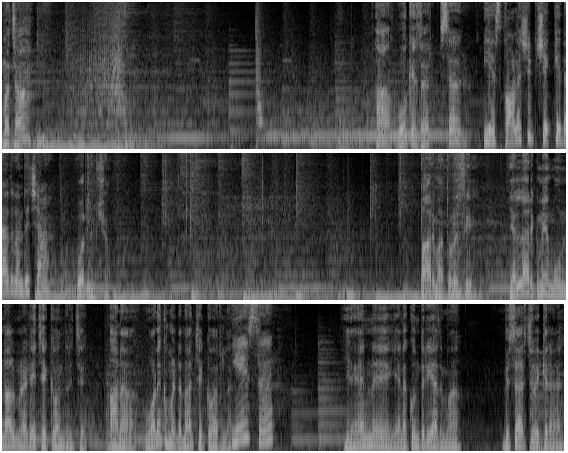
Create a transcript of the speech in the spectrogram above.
மச்சான். ஆ ஓகே சார். சார் என் ஸ்காலர்ஷிப் செக் ஏதாவது வந்துச்சா? ஒரு நிமிஷம். பாருமா துளசி எல்லாருக்குமே மூணு நாள் முன்னாடியே செக் வந்துருச்சு. ஆனா உனக்கு மட்டும்தான் செக் வரல. ஏன் சார்? ஏன்னு எனக்கும் தெரியாதுமா. விசாரிச்சு வைக்கிறேன்.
